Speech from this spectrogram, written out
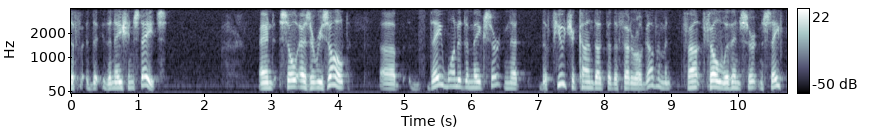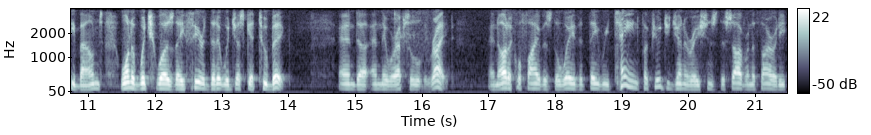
the, the, the nation states. And so, as a result, uh, they wanted to make certain that the future conduct of the federal government fell within certain safety bounds. One of which was they feared that it would just get too big, and uh, and they were absolutely right. And Article 5 is the way that they retain for future generations the sovereign authority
